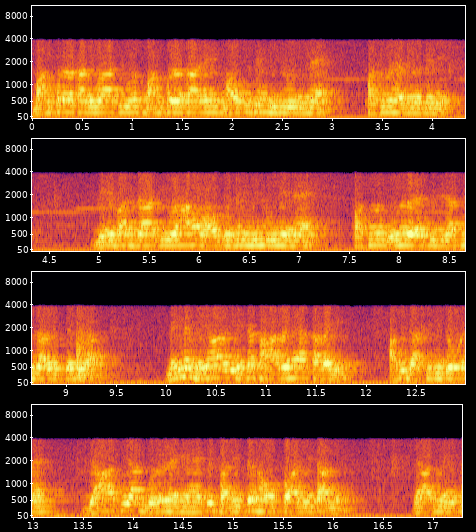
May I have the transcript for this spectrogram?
මංකොල්ල කරුවා කිව්වොත් මංකොල්ලකාරයේ මෞකසෙන් මිදුන්නේ නැහැ. පසුව හැදෙන කෙනෙක්. බේබද්දා කිව්වහම මෞකසෙන් මිදුන්නේ නැහැ. පසුව උණ වැටි විලක් නිසා විත්තදියා. මෙන්න මේ වගේ එක කාරණයක් අරගෙන අපි දකින්න ඕනේ જાතියක් ගොඩ නැගෙන හැටි පරිත්‍ත සමුප්පාදයට අනුව. දැන් අපි මේක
